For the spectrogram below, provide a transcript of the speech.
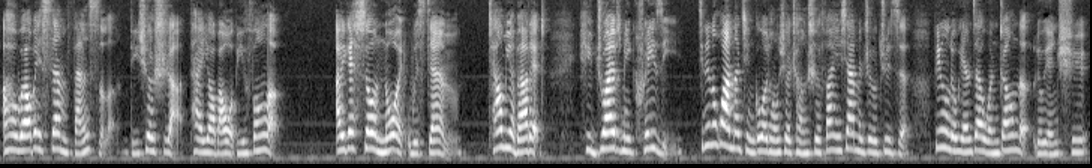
啊，我要被 Sam 烦死了。的确是啊，他也要把我逼疯了。I get so annoyed with Sam. Tell me about it. He drives me crazy. 今天的话呢，请各位同学尝试翻译下面这个句子，并留言在文章的留言区。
